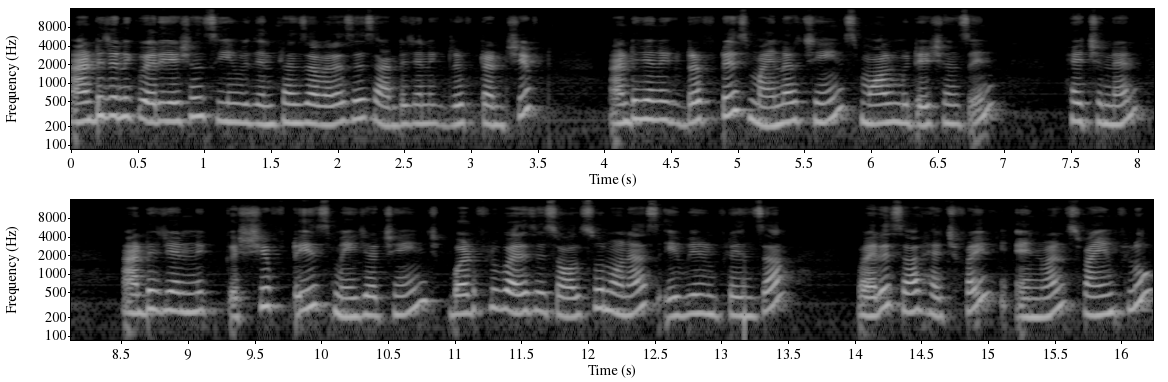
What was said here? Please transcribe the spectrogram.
Antigenic variation seen with influenza virus is antigenic drift and shift. Antigenic drift is minor change, small mutations in H and N. Antigenic shift is major change. Bird flu virus is also known as avian influenza virus or H5N1. Swine flu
